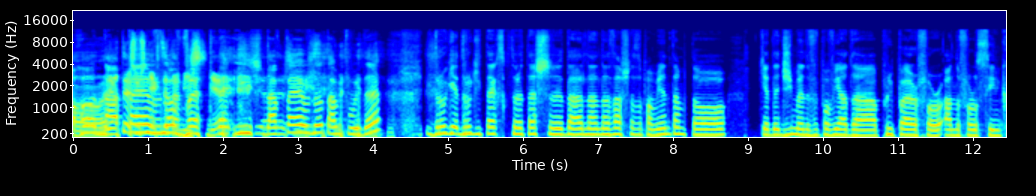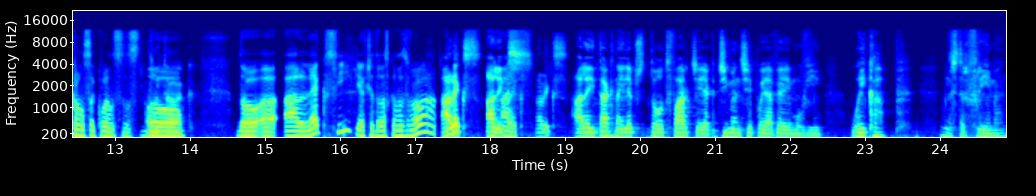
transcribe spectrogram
oho, ja na też już pewno nie chcę tam iść, nie? iść, Ja na też nie pewno tam pójdę. I drugi, drugi tekst, który też y, na, na, na zawsze zapamiętam, to kiedy Jimen wypowiada prepare for unforeseen consequences do, Oj, tak. do a, Alexi, jak się ta laska nazywała? Alex. Alex. Alex. Alex. Ale i tak najlepsze to otwarcie, jak Jimen się pojawia i mówi Wake up, Mr. Freeman.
